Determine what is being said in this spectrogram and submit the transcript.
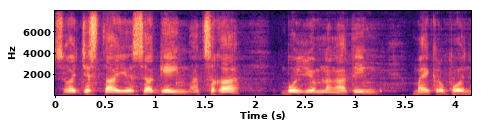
So, adjust tayo sa gain at saka volume ng ating microphone.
